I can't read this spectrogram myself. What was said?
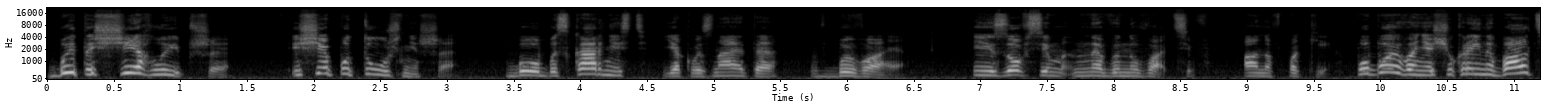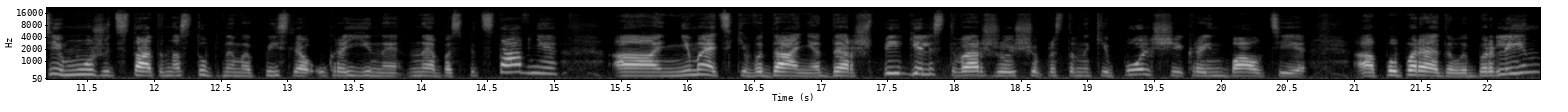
бити ще глибше і ще потужніше, бо безкарність, як ви знаєте, вбиває і зовсім не винуватців, а навпаки. Побоювання, що країни Балтії можуть стати наступними після України не безпідставні. А німецьке видання Der Spiegel стверджує, що представники Польщі і країн Балтії попередили Берлін.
